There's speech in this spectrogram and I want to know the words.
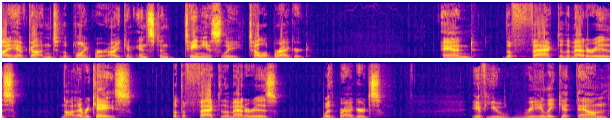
I have gotten to the point where I can instantaneously tell a braggart. And the fact of the matter is, not in every case, but the fact of the matter is, with braggarts, if you really get down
